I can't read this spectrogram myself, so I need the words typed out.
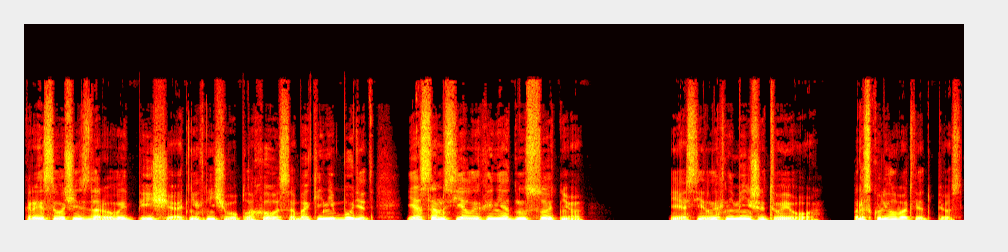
«Крысы очень здоровая пища, от них ничего плохого собаки не будет. Я сам съел их и не одну сотню. Я съел их не меньше твоего. — проскулил в ответ пес.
